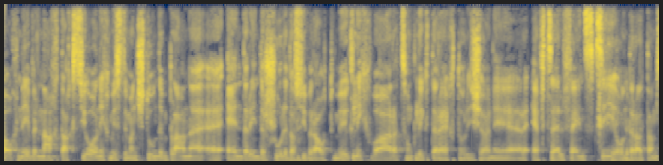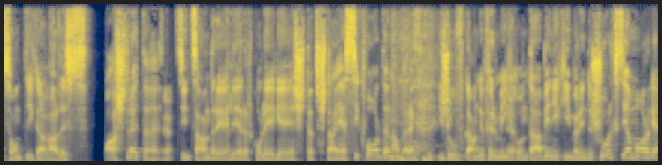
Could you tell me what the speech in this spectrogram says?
auch neben nach der Aktion, ich müsste meinen Stundenplan äh, ändern in der Schule, dass überhaupt möglich war. Zum Glück der Rektor ist eine FCL-Fans und er hat am Sonntag alles bastelt. Da ja. sind andere Lehrerkollegen statt Steinessig geworden, aber ist aufgegangen für mich. Ja. Und da bin ich immer in der Schule am Morgen,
